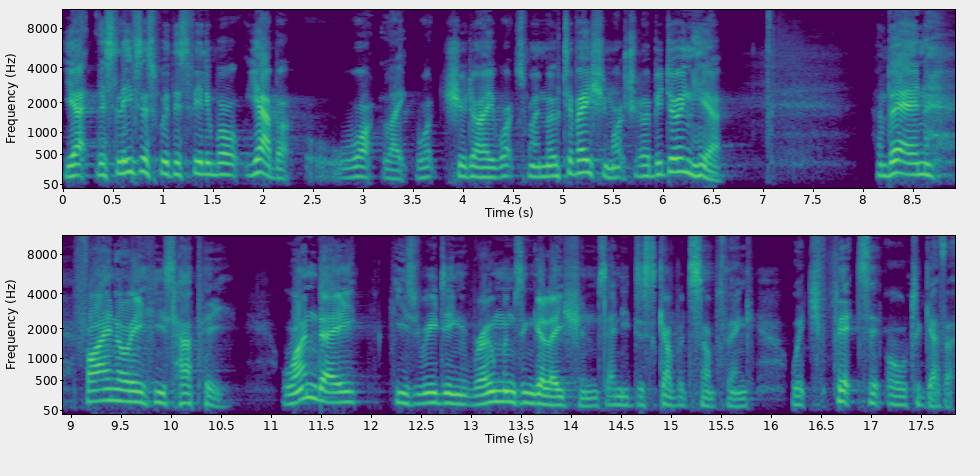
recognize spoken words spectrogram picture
Yet this leaves us with this feeling, well, yeah, but what, like, what should I, what's my motivation? What should I be doing here? And then finally, he's happy. One day, he's reading Romans and Galatians and he discovered something which fits it all together.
